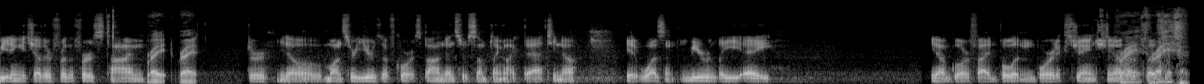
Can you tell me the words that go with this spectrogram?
meeting each other for the first time right. Right. after you know months or years of correspondence or something like that. You know, it wasn't merely a you know glorified bulletin board exchange. You know, Right, places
